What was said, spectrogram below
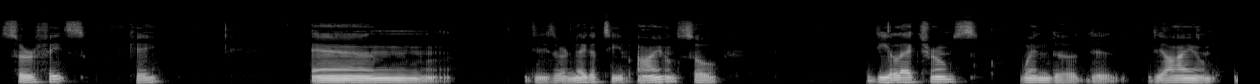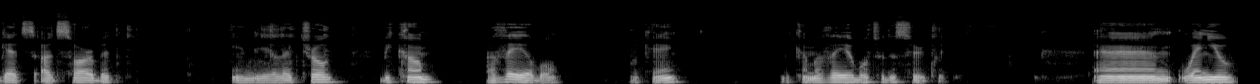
surface okay and these are negative ions. So the electrons when the, the, the ion gets absorbed in the electrode become available okay? Become available to the circuit. And when you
